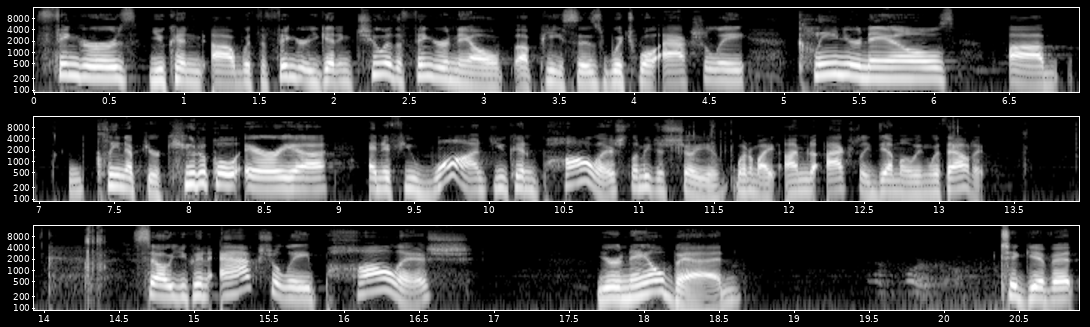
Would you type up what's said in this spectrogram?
fingers you can uh, with the finger you're getting two of the fingernail uh, pieces which will actually clean your nails uh, clean up your cuticle area and if you want you can polish let me just show you what am i i'm actually demoing without it so you can actually polish your nail bed to give it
